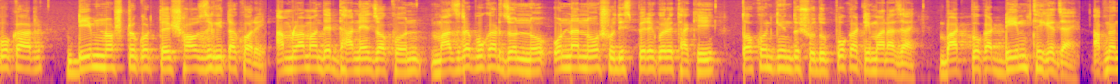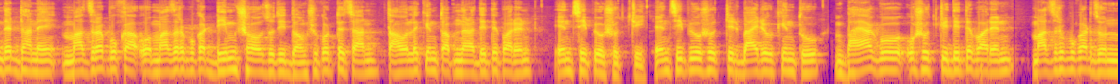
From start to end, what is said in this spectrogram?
পোকার ডিম নষ্ট করতে সহযোগিতা করে। আমরা আমাদের ধানে যখন মাজরা পোকার জন্য অন্যান্য ওষুধ স্প্রে করে থাকি, তখন কিন্তু শুধু পোকাটি মারা যায়, বাট পোকার ডিম থেকে যায়। আপনাদের ধানে মাজরা পোকা ও মাজরা পোকার ডিম সহ যদি ধ্বংস করতে চান, তাহলে কিন্তু আপনারা দিতে পারেন এনসিপি ওষুধটি। এনসিপি ওষুধটির বাইরেও কিন্তু ভায়াগো ওষুধটি দিতে পারেন মাজরা পোকার জন্য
